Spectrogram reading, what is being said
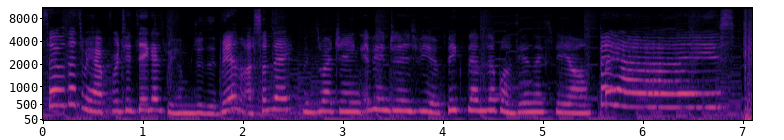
So that's what we have for today, guys. We hope you enjoyed this video on Sunday. Thanks for watching. If you enjoyed this video, big thumbs up. I'll see you in the next video. Bye, guys!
